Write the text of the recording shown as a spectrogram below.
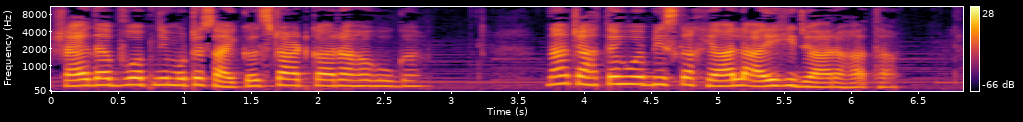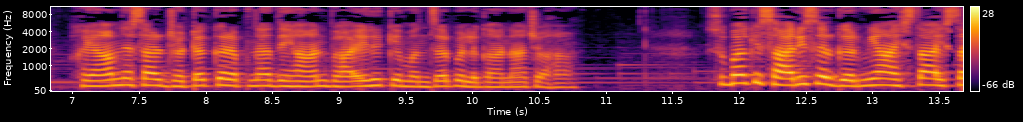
شاید اب وہ اپنی موٹر سائیکل سٹارٹ کر رہا ہوگا۔ نہ چاہتے ہوئے بھی اس کا خیال آئے ہی جا رہا تھا۔ خیام نے سر جھٹک کر اپنا دھیان باہر کے منظر پر لگانا چاہا۔ صبح کی ساری سرگرمیاں آہستہ آہستہ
